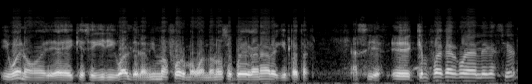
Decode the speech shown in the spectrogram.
Y bueno, eh, hay que seguir igual, de la misma forma, cuando no se puede ganar hay que empatar. Así es. Eh, ¿Quién fue a cargo de la delegación?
